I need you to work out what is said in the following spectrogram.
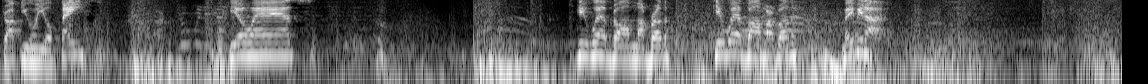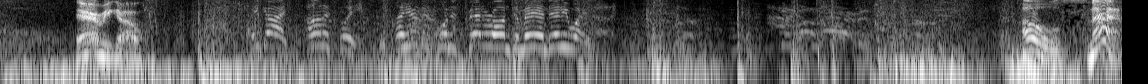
Drop you on your face. Whoop your ass. Get web bomb, my brother. Get web bomb, my brother. Maybe not. There we go. Hey guys, honestly, I hear this one is better on demand anyways. Oh, snap.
